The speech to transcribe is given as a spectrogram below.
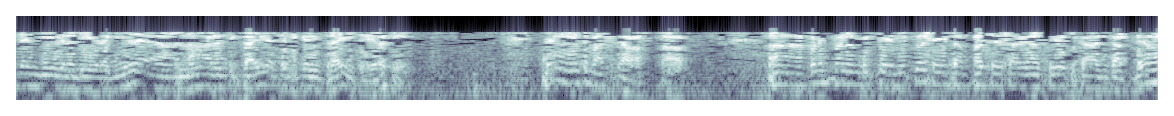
දැන් දීලා දීලා ගිහිල්ලා නහර ටිකයි ඇට ටික විතරයි ඉතිරිලා තියෙනවා. දැන් ඊට පස්සේ අවස්ථාව අපන මුත්තේ දුක හේතපස්සේ සායන සේතිකාන්තයෙන්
